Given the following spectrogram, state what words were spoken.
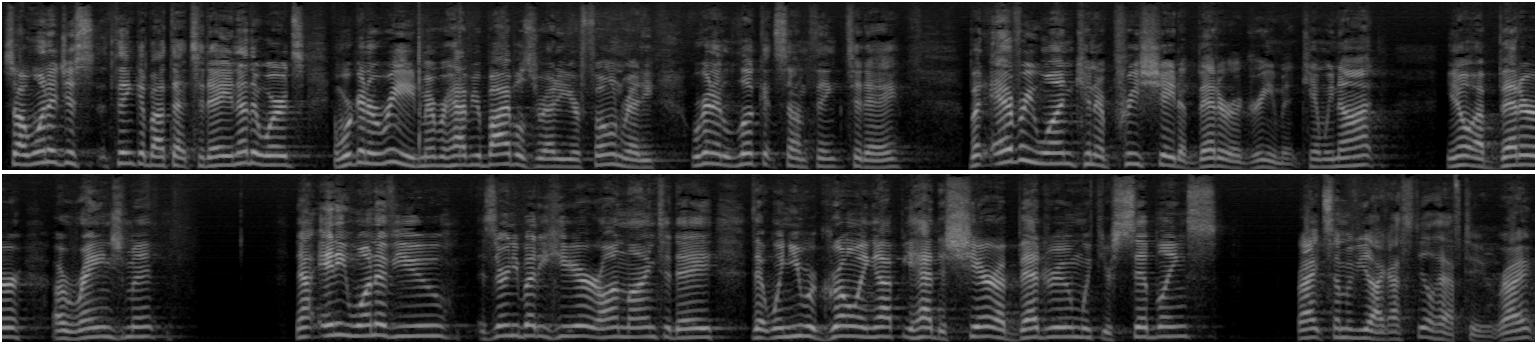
So I want to just think about that today. In other words, and we're going to read, remember, have your Bibles ready, your phone ready. We're going to look at something today. But everyone can appreciate a better agreement, can we not? You know, a better arrangement. Now, any one of you, is there anybody here or online today that when you were growing up, you had to share a bedroom with your siblings? Right? Some of you like, I still have to, right?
